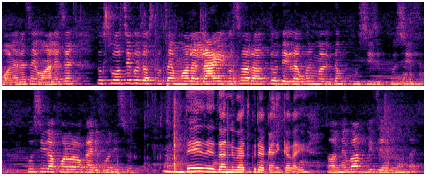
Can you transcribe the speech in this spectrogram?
भनेर चाहिँ उहाँले चाहिँ त्यो सोचेको जस्तो चाहिँ मलाई लागेको छ र त्यो देख्दा पनि म एकदम खुसी खुसी खुसी र प्रभावकारी पनि छु। धेरै धेरै धन्यवाद कुराकानीका लागि। धन्यवाद विजय लिङलाई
